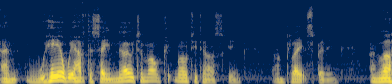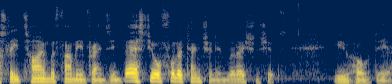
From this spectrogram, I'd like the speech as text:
And here we have to say no to multitasking and plate spinning. And lastly, time with family and friends. Invest your full attention in relationships you hold dear.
